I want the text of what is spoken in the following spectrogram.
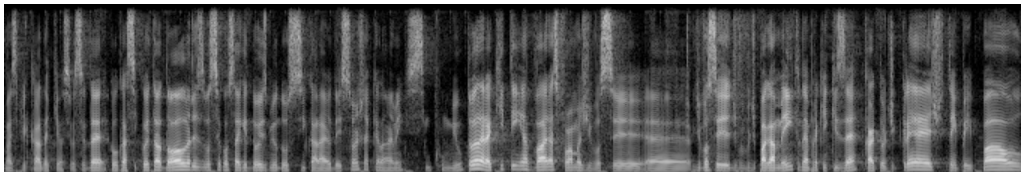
mais explicado aqui, ó. Se você der, colocar 50 dólares, você consegue 2 mil doces. Caralho, eu dei sorte naquela arma, hein? 5 mil. Então, galera, aqui tem várias formas de você, é, de você, de, de, pagamento, né, para quem quiser. Cartão de crédito, tem PayPal,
